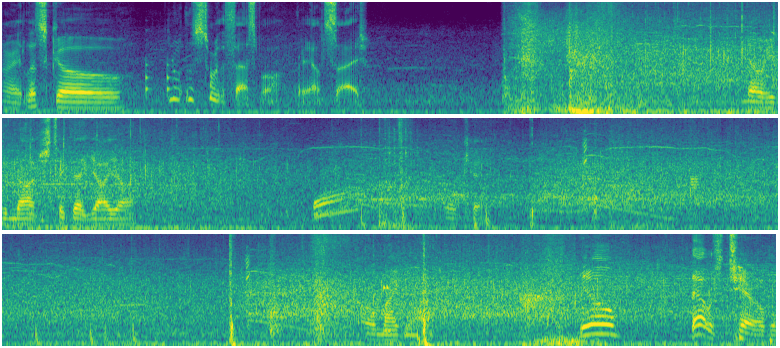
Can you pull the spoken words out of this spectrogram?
Alright, let's go... You know let's start with the fastball right outside. No, he did not. Just take that yaya. Okay. Oh my god. You know, that was terrible.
